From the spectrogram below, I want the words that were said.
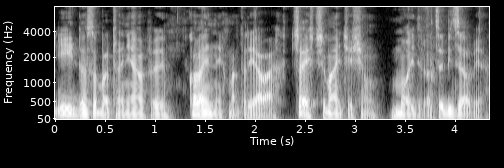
i do zobaczenia w kolejnych materiałach. Cześć, trzymajcie się, moi drodzy widzowie.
